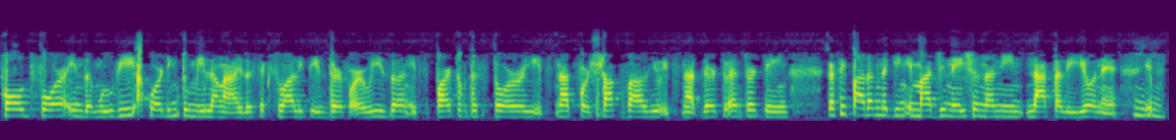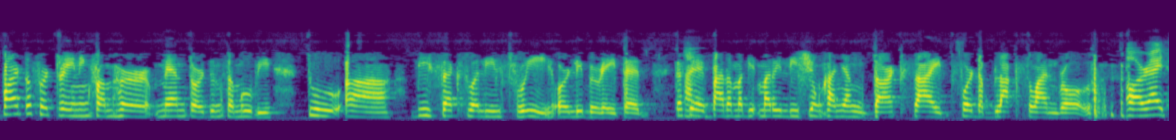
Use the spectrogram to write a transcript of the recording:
called for in the movie. According to Mila nga, the sexuality is there for a reason. It's part of the story. It's not for shock value. It's not there to entertain. Kasi parang naging imagination na ni Natalie yun eh. It's part of her training from her mentor dun sa movie to uh, be sexually free or liberated. Kasi Ay. para mag- ma-release yung kanyang dark side for the Black Swan role. All right.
